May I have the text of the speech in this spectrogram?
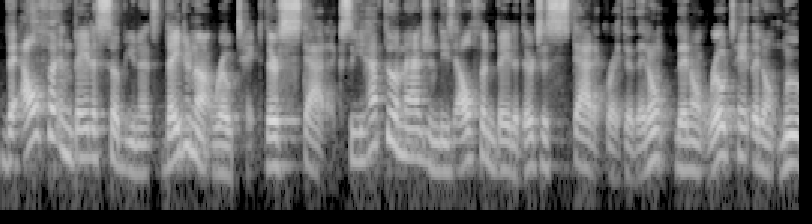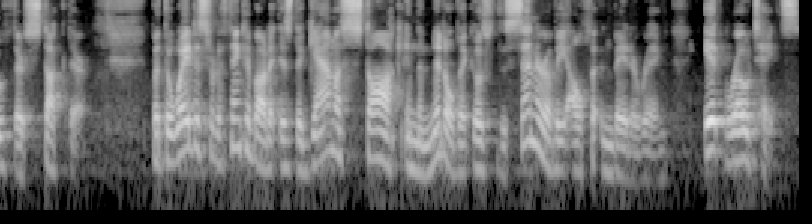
the alpha and beta subunits, they do not rotate. They're static. So you have to imagine these alpha and beta, they're just static right there. They don't, they don't rotate, they don't move, they're stuck there. But the way to sort of think about it is the gamma stalk in the middle that goes to the center of the alpha and beta ring, it rotates.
